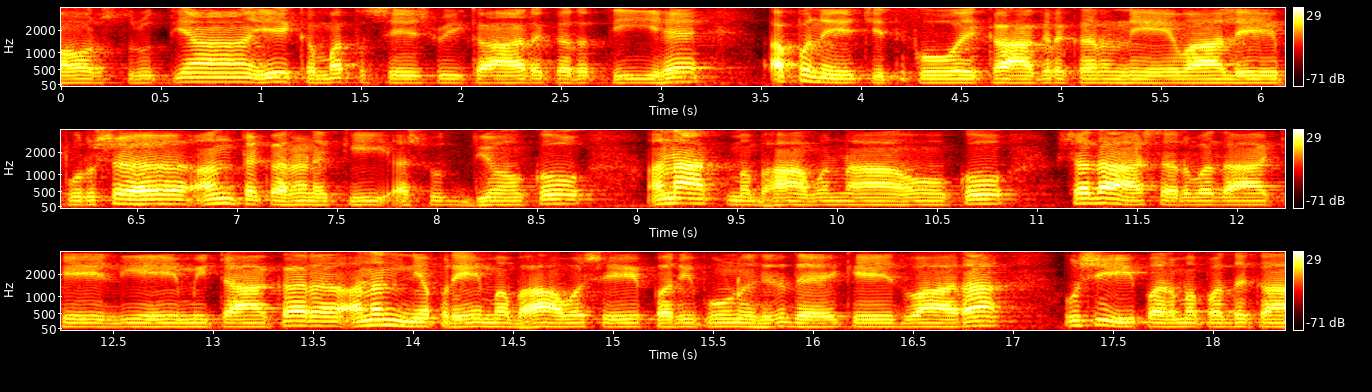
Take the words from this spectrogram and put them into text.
और श्रुतियाँ एक मत से स्वीकार करती है। अपने चित्त को एकाग्र करने वाले पुरुष अंतकरण की अशुद्धियों को अनात्म भावनाओं को सदा सर्वदा के लिए मिटाकर अनन्य प्रेम भाव से परिपूर्ण हृदय के द्वारा उसी परम पद का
